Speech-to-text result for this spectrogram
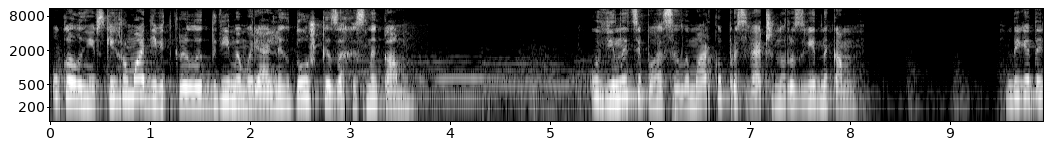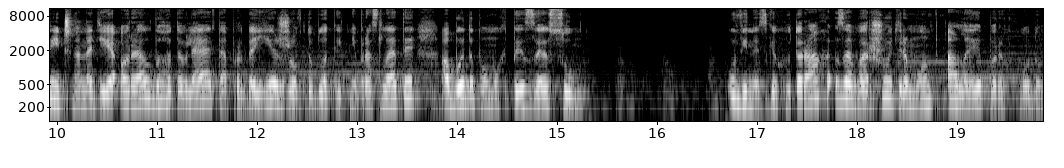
У Калинівській громаді відкрили дві меморіальних дошки захисникам. У Вінниці погасили марку, присвячену розвідникам. Дев'ятирічна Надія Орел виготовляє та продає жовто-блакитні браслети, аби допомогти ЗСУ. У Вінницьких хуторах завершують ремонт алеї переходу.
